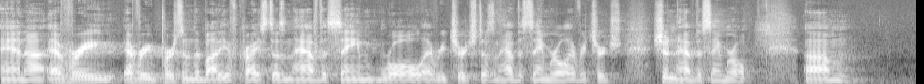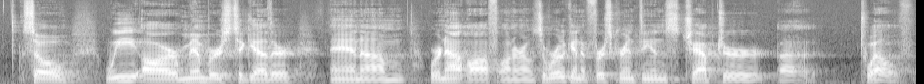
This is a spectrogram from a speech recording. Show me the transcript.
And uh, every, every person in the body of Christ doesn't have the same role. Every church doesn't have the same role. Every church shouldn't have the same role. Um, so we are members together and um, we're not off on our own. So we're looking at 1 Corinthians chapter uh, 12.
